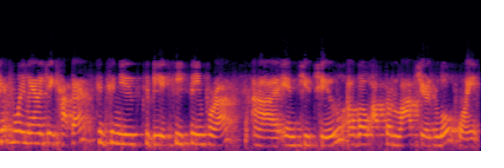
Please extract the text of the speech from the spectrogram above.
Carefully managing CapEx continues to be a key theme for us uh, in Q2. Although up from last year's low point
